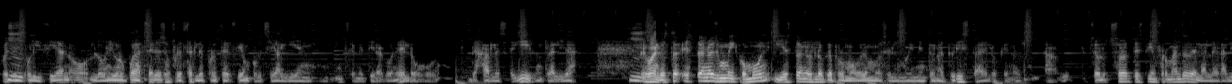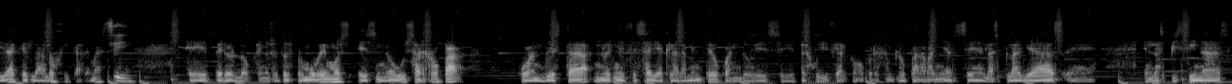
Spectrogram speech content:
Pues el mm. policía no, lo único que puede hacer es ofrecerle protección por si alguien se metiera con él o dejarle seguir, en realidad. Mm. Pero bueno, esto, esto no es muy común y esto no es lo que promovemos el movimiento naturista, ¿eh? lo que nos, ah, solo, te estoy informando de la legalidad, que es la lógica, además. Sí. Eh, pero lo que nosotros promovemos es no usar ropa cuando esta no es necesaria claramente o cuando es eh, perjudicial, como por ejemplo para bañarse en las playas, eh, en las piscinas,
